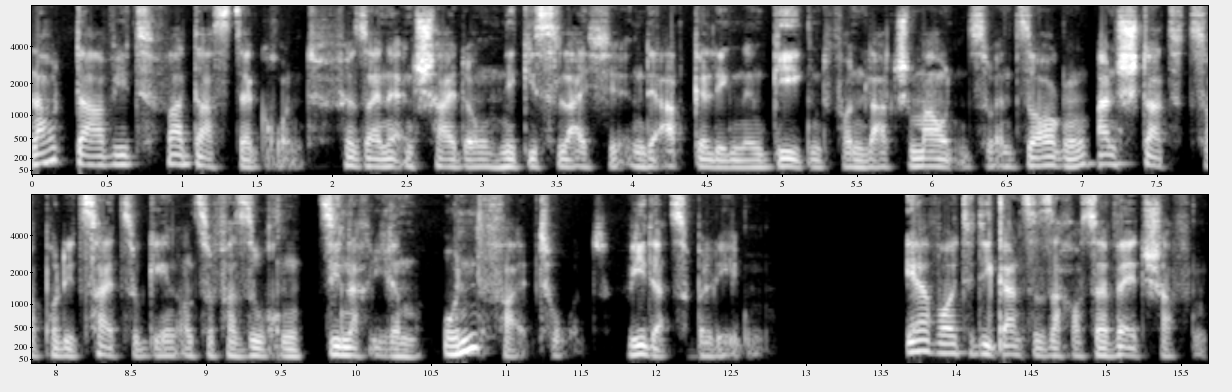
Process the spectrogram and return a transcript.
Laut David war das der Grund für seine Entscheidung, Nikis Leiche in der abgelegenen Gegend von Large Mountain zu entsorgen, anstatt zur Polizei zu gehen und zu versuchen, sie nach ihrem Unfalltod wiederzubeleben. Er wollte die ganze Sache aus der Welt schaffen,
